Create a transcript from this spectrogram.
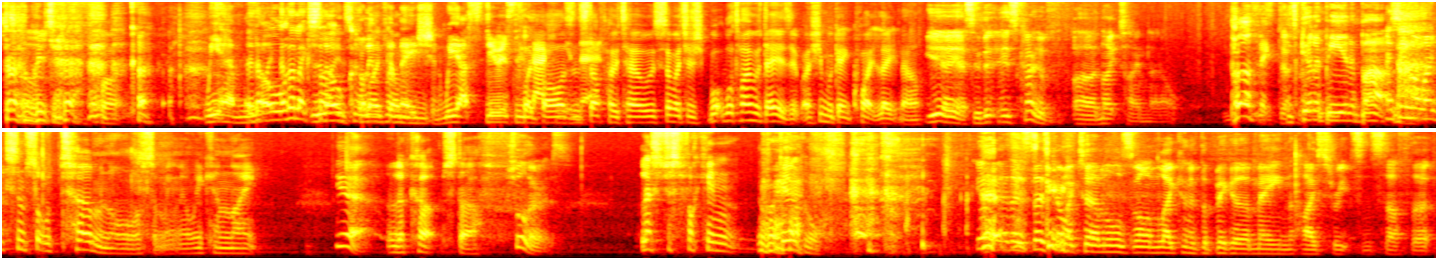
Fuck. We have there no like- are like local for, like, um, information. we are seriously like lacking bars in and that. stuff, hotels. So much as what, what time of day is it? I assume we're getting quite late now. Yeah, yeah. So th- it's kind of uh, nighttime now. Perfect. It's He's gonna be in a bar. Is there not like some sort of terminal or something that we can like Yeah, look up stuff? sure there is. Let's just fucking Google. Yeah, yeah, there's there's kind of like terminals on like kind of the bigger main high streets and stuff that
